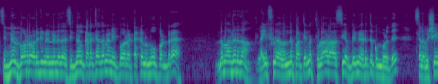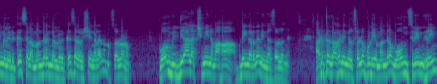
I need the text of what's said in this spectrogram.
சிக்னல் போடுற வரைக்கும் நின்றுட்டு தான் சிக்னல் கிடைச்சா தானே நீ போகிற டக்குன்னு மூவ் பண்ணுற இந்த மாதிரி தான் லைஃப்பில் வந்து பார்த்தீங்கன்னா துலா ராசி அப்படின்னு எடுத்துக்கும் பொழுது சில விஷயங்கள் இருக்குது சில மந்திரங்கள் இருக்குது சில விஷயங்களை நம்ம சொல்லணும். ஓம் வித்யாலட்சுமி நமஹா அப்படிங்கிறத நீங்கள் சொல்லுங்கள் அடுத்ததாக நீங்கள் சொல்லக்கூடிய மந்திரம் ஓம் ஸ்ரீம் ஹ்ரீம்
